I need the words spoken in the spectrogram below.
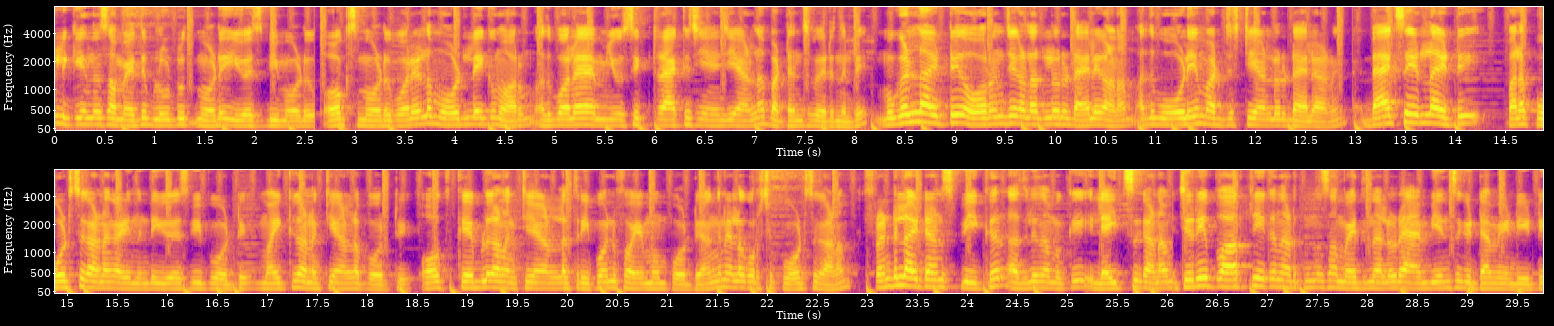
ക്ലിക്ക് ചെയ്യുന്ന സമയത്ത് bluetooth mode U S B mode aux mode പോലെയുള്ള മോഡിലേക്ക് മാറും. അതുപോലെ മ്യൂസിക് ട്രാക്ക് ചേഞ്ച് ചെയ്യാനുള്ള ബട്ടൺസ് വരുന്നുണ്ട്. മുകളിലായിട്ട് ഓറഞ്ച് കളറിലൊരു ഡയൽ കാണാം. അത് വോളിയം അഡ്ജസ്റ്റ് ചെയ്യാനുള്ള ഒരു ഡയലാണ് ബാക്ക് സൈഡിലായിട്ട് പല പോർട്സ് കാണാൻ കഴിയുന്നുണ്ട്. U S B port mic connect ചെയ്യാനുള്ള പോർട്ട് ഓക്സ് കേബിൾ കണക്ട് ചെയ്യാനുള്ള three point five M M port അങ്ങനെയുള്ള കുറച്ച് പോർട്സ് കാണാം. ഫ്രണ്ടിലായിട്ടാണ് സ്പീക്കർ അതിൽ നമുക്ക് ലൈറ്റ്സ് കാണാം. ചെറിയ പാർട്ടിയൊക്കെ നടത്തുന്ന സമയത്ത് നല്ലൊരു ആംബിയൻസ് കിട്ടാൻ വേണ്ടിയിട്ട്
